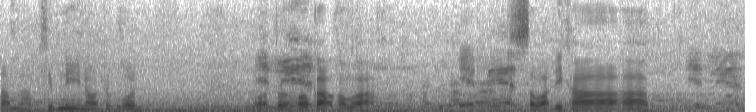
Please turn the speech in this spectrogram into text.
สำหรับคลิปนี้เนาะทุกคนว่าต้นขอกล่าวคำว่าเอ็ดเอ็ดสวัสดีครับเอ็ดเอ็ด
